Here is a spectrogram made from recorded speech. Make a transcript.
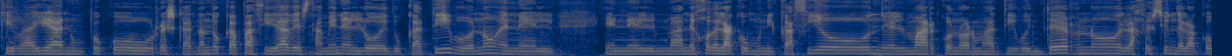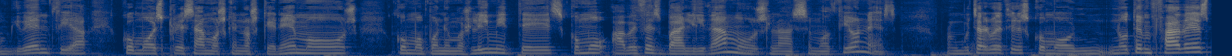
que vayan un poco rescatando capacidades también en lo educativo, ¿no? en, el, en el manejo de la comunicación, del marco normativo interno, la gestión de la convivencia, cómo expresamos que nos queremos, cómo ponemos límites, cómo a veces validamos las emociones. muchas veces como no te enfades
